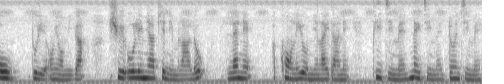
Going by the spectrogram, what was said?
အိုးသူ့ရဲ့အုံယော်မီကရွှေအိုးလေးများဖြစ်နေမလားလို့လက်နဲ့အခွန်လေးကိုမြင်လိုက်တာနဲ့ ဖိကြည့်မယ်နှိပ်ကြည့်မယ်တွန်းကြည့်မယ်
